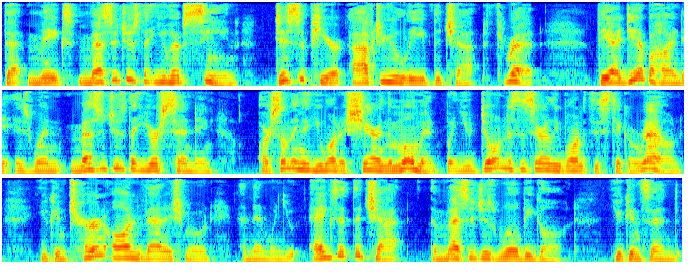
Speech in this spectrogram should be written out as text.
that makes messages that you have seen disappear after you leave the chat thread. The idea behind it is when messages that you're sending are something that you want to share in the moment, but you don't necessarily want it to stick around, you can turn on vanish mode and then when you exit the chat, the messages will be gone. You can send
